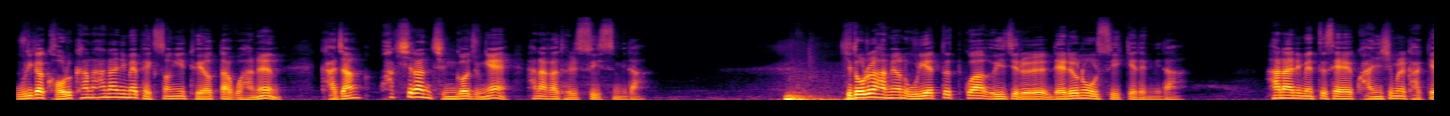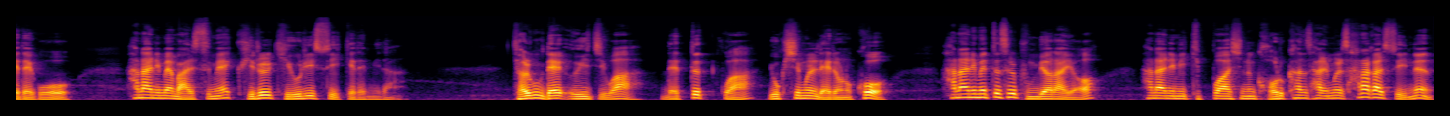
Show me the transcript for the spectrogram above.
우리가 거룩한 하나님의 백성이 되었다고 하는 가장 확실한 증거 중에 하나가 될 수 있습니다. 기도를 하면 우리의 뜻과 의지를 내려놓을 수 있게 됩니다. 하나님의 뜻에 관심을 갖게 되고 하나님의 말씀에 귀를 기울일 수 있게 됩니다. 결국 내 의지와 내 뜻과 욕심을 내려놓고 하나님의 뜻을 분별하여 하나님이 기뻐하시는 거룩한 삶을 살아갈 수 있는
